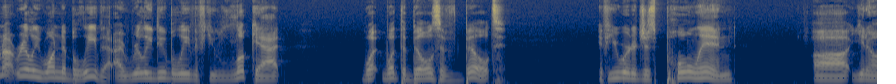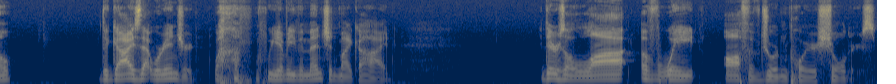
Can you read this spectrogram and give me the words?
not really one to believe that. I really do believe if you look at what, what the Bills have built, if you were to just pull in, uh, you know, the guys that were injured. we haven't even mentioned Micah Hyde there's a lot of weight off of Jordan Poyer's shoulders.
